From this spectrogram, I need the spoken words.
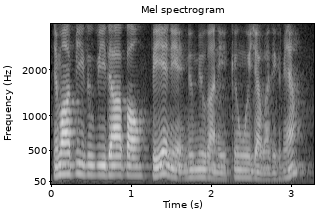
မြန်မာပြည်သူပြည်သားအပေါင်းဘေးရန်တွေအမျိုးမျိုးကနေကင်းဝေးကြပါသည်ခင်ဗျာ။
